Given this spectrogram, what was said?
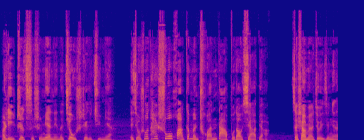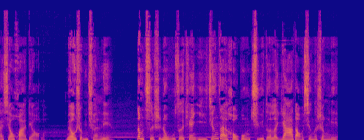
而李治此时面临的就是这个局面，也就是说他说话根本传达不到下边，在上面就已经给他消化掉了，没有什么权利。那么此时呢，武则天已经在后宫取得了压倒性的胜利。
